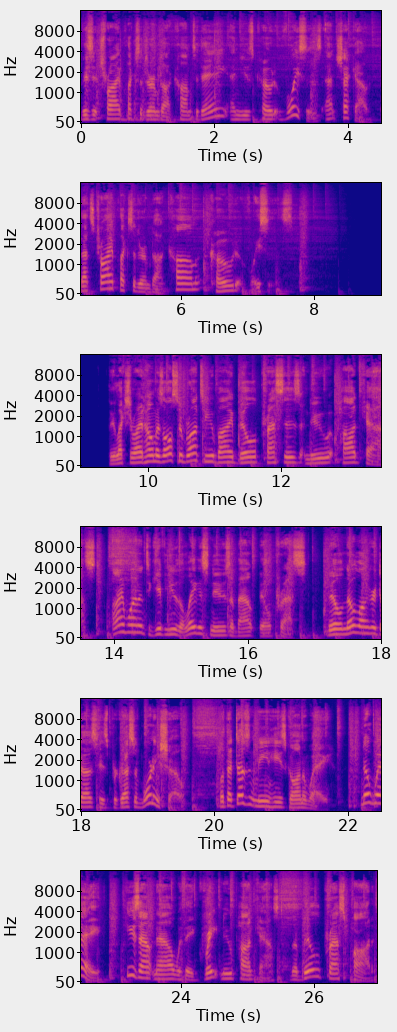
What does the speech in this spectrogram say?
Visit tryplexiderm.com today and use code VOICES at checkout. That's tryplexiderm.com, code VOICES. The election ride home is also brought to you by Bill Press's new podcast. I wanted to give you the latest news about Bill Press. Bill no longer does his progressive morning show, but that doesn't mean he's gone away. No way! He's out now with a great new podcast, The Bill Press Pod,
